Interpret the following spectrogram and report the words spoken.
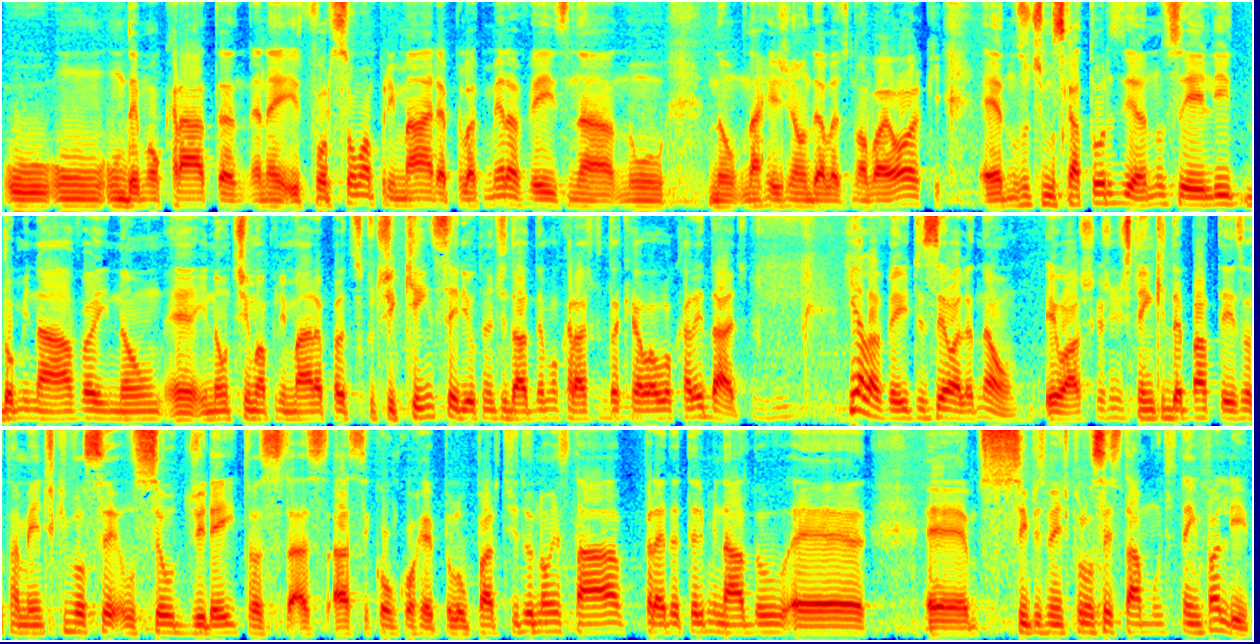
o, um, um, democrata né, e forçou uma primária pela primeira vez na, no, no, na região dela de Nova York, é, nos últimos 14 anos ele dominava e não, é, e não tinha uma primária para discutir quem seria o candidato democrático daquela localidade. Uhum. E ela veio dizer, olha, não, eu acho que a gente tem que debater exatamente que você, o seu direito a, a, a se concorrer pelo partido não está pré-determinado é, é, simplesmente por você estar há muito tempo ali.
